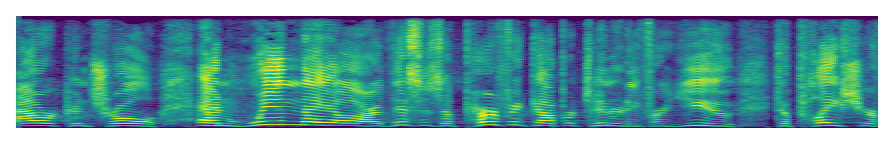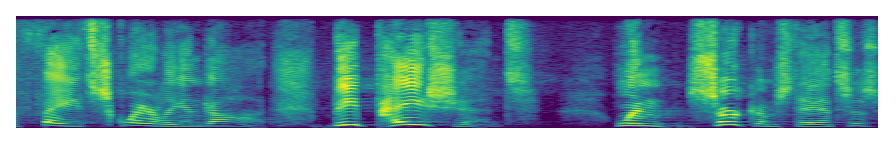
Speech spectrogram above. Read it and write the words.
our control. And when they are, this is a perfect opportunity for you to place your faith squarely in God. Be patient when circumstances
